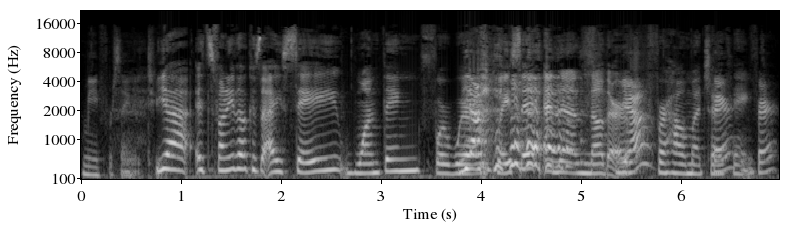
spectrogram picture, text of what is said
me for saying it two. Yeah, it's funny though because I say one thing for where I Yeah. place it, and then another Yeah. for how much I think. fair.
